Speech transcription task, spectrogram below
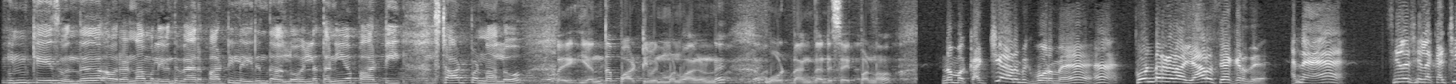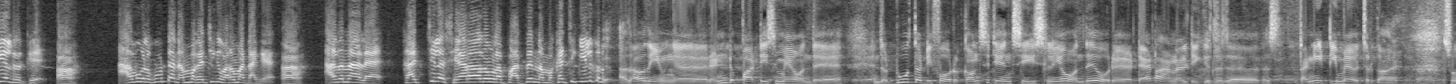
இன் கேஸ் வந்து அவர் அண்ணாமலை வந்து வேற பார்ட்டியில் இருந்தாலோ இல்லை தனியாக பார்ட்டி ஸ்டார்ட் பண்ணாலோ எந்த பார்ட்டி வின் பண்ணுவாங்கன்னு ஓட் பேங்க் தான் டிசைட் பண்ணோம். நம்ம கட்சி ஆரம்பிக்க போறோமே. தொண்டர்களா யார சேர்க்கறது? அண்ணே சில சில கட்சிகள் இருக்கு. ஆ, அவங்கள கூப்பிட்டா நம்ம கட்சிக்கு வர மாட்டாங்க. ஆ. அதனால கட்சியில சேராதவங்கள பார்த்து நம்ம கட்சிக்கு இழுக்கணும். அதாவது இவங்க ரெண்டு பார்ட்டிஸுமே வந்து இந்த டூ தேர்ட்டி ஃபோர் கான்ஸ்டிடியன்சிஸ்லேயும் வந்து ஒரு டேட்டா அனாலிட்டிக்ஸ் தனி டீமே வச்சுருக்காங்க. So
